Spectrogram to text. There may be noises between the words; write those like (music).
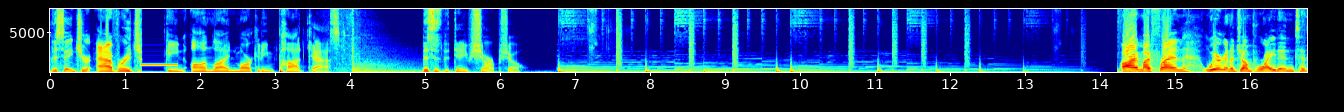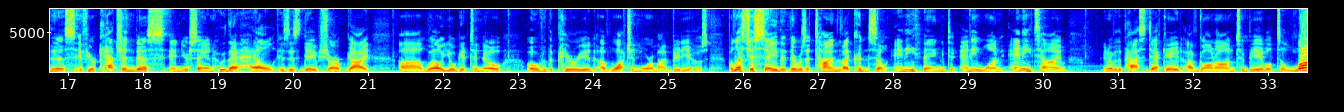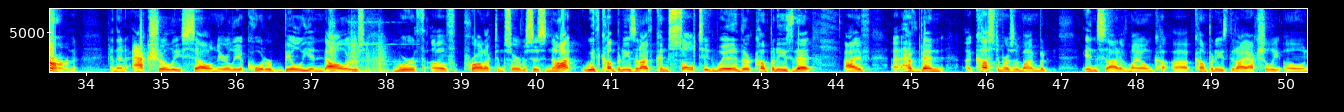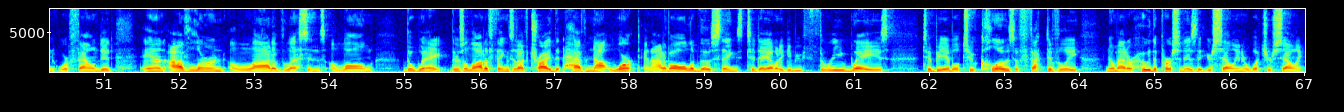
This ain't your average online marketing podcast. This is the Dave Sharpe Show. All right, my friend, we're going to jump right into this. If you're catching this and you're saying, who the hell is this Dave Sharpe guy? Uh, well, you'll get to know over the period of watching more of my videos. But let's just say that there was a time that I couldn't sell anything to anyone anytime. And over the past decade, I've gone on to be able to learn and then actually sell nearly a quarter billion dollars worth of product and services, not with companies that I've consulted with or companies that I've uh, have been uh, customers of mine, but inside of my own co- uh, companies that I actually own or founded. And I've learned a lot of lessons along the way. There's a lot of things that I've tried that have not worked. And out of all of those things, today I'm going to give you three ways to be able to close effectively no matter who the person is that you're selling or what you're selling.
